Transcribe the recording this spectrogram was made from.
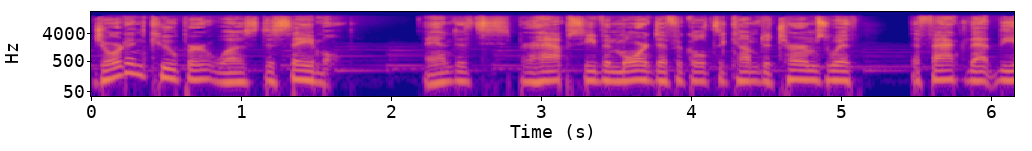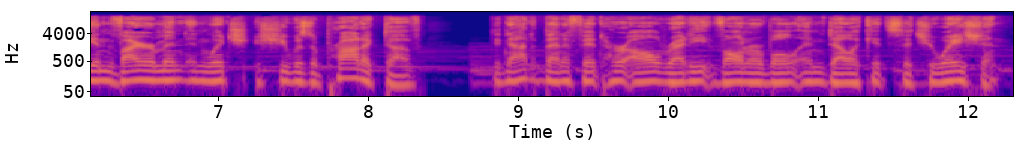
Jordan Cooper was disabled, and it's perhaps even more difficult to come to terms with the fact that the environment in which she was a product of did not benefit her already vulnerable and delicate situation.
